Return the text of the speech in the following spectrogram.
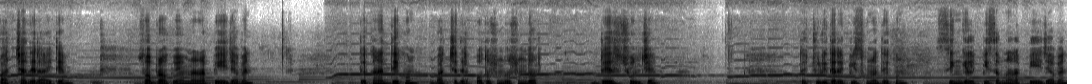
বাচ্চাদের আইটেম সব রকমই আপনারা পেয়ে যাবেন। তো এখানে দেখুন বাচ্চাদের কত সুন্দর সুন্দর ড্রেস ঝুলছে। তো চুড়িদারের পিসগুলো দেখুন, সিঙ্গেল পিস আপনারা পেয়ে যাবেন।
